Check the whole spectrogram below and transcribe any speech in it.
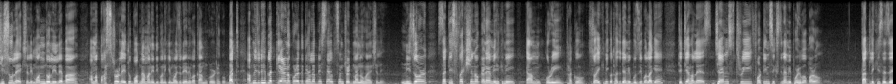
যিচুলে একচুৱেলি মণ্ডলীলে বা আমাৰ পাষ্টৰলৈ এইটো বদনাম আনি দিব নেকি মই যদি এনেকুৱা কাম কৰি থাকোঁ। বাট আপুনি যদি সেইবিলাক কেয়াৰ নকৰে তেতিয়াহ'লে আপুনি ছেল্ফ চেণ্ট্ৰেড মানুহ হয় একচুৱেলি নিজৰ ছেটিছফেকশ্যনৰ কাৰণে আমি সেইখিনি কাম কৰি থাকোঁ। চ' এইখিনি কথা যদি আমি বুজিব লাগে তেতিয়াহ'লে জেমছ থ্ৰী ফৰ্টিন ছিক্সটিন আমি পঢ়িব পাৰোঁ। তাত লিখিছে যে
